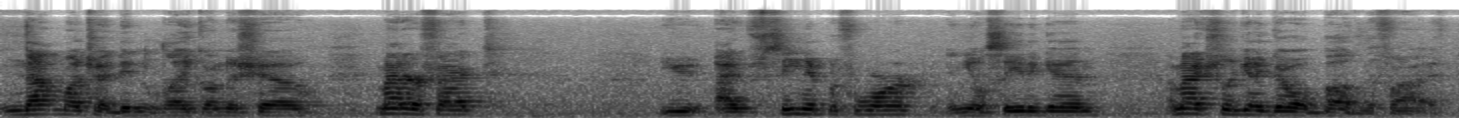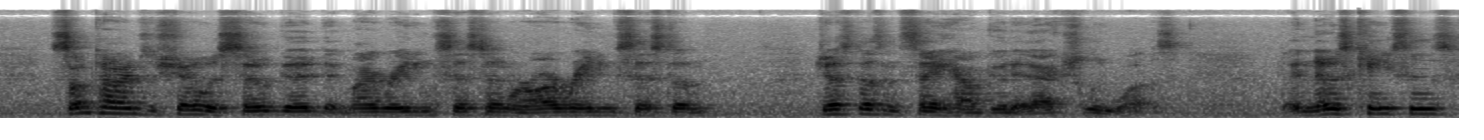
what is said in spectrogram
not much I didn't like on the show. Matter of fact, you I've seen it before, and you'll see it again. I'm actually going to go above the five. Sometimes the show is so good that my rating system or our rating system just doesn't say how good it actually was. In those cases,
